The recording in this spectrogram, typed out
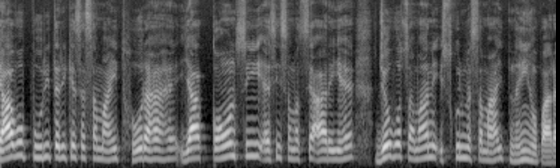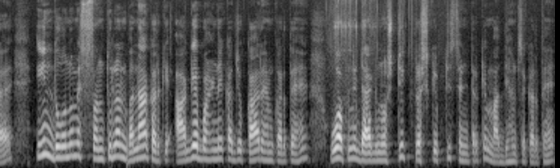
क्या वो पूरी तरीके से समाहित हो रहा है या कौन सी ऐसी समस्या आ रही है जो वो सामान्य स्कूल में समाहित नहीं हो पा रहा है? इन दोनों में संतुलन बना करके आगे बढ़ने का जो कार्य हम करते हैं, वो अपने डायग्नोस्टिक प्रेस्क्रिप्टिव सेंटर के माध्यम से करते हैं।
